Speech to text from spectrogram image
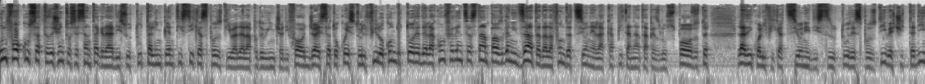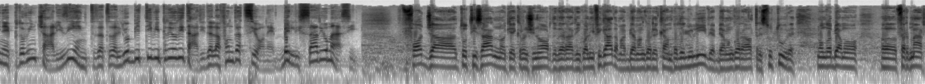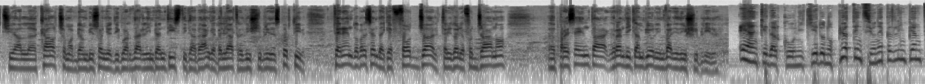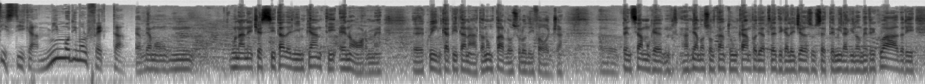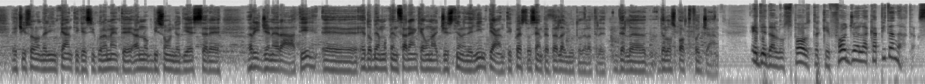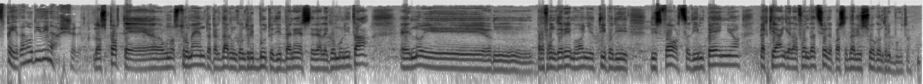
Un focus a 360 gradi su tutta l'impiantistica sportiva della provincia di Foggia è stato questo il filo conduttore della conferenza stampa organizzata dalla Fondazione La Capitanata per lo Sport. La riqualificazione di strutture sportive cittadine e provinciali rientra tra gli obiettivi prioritari della Fondazione Bellissario Masi. Foggia tutti sanno che Croci Nord verrà riqualificata ma abbiamo ancora il campo degli ulivi, abbiamo ancora altre strutture, non dobbiamo eh, fermarci al calcio ma abbiamo bisogno di guardare l'impiantistica anche per le altre discipline sportive, tenendo presente che Foggia, il territorio foggiano, eh, presenta grandi campioni in varie discipline. E anche da Alconi chiedono più attenzione per l'impiantistica. Mimmo di Molfetta. Abbiamo un una necessità degli impianti enorme eh, qui in Capitanata, non parlo solo di Foggia. Eh, pensiamo che abbiamo soltanto un campo di atletica leggera su 7.000 km quadri e ci sono degli impianti che sicuramente hanno bisogno di essere rigenerati eh, e dobbiamo pensare anche a una gestione degli impianti, questo sempre per l'aiuto del, dello sport foggiano ed è dallo sport che Foggia e la Capitanata sperano di rinascere. Lo sport è uno strumento per dare un contributo di benessere alle comunità e noi um, profonderemo ogni tipo di, di sforzo, di impegno perché anche la Fondazione possa dare il suo contributo.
